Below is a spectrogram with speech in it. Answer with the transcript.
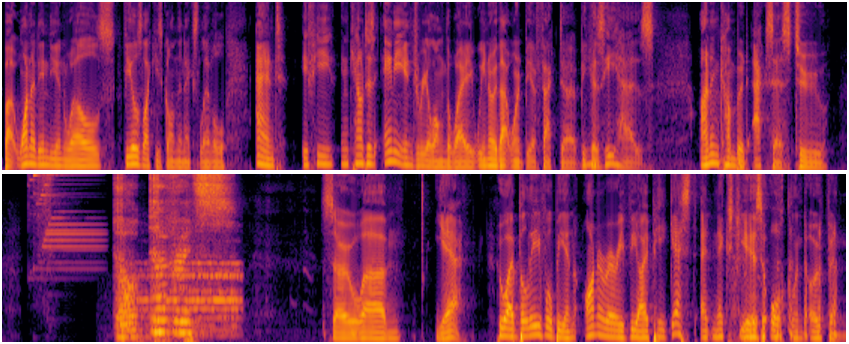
but won at Indian Wells. Feels like he's gone the next level. And if he encounters any injury along the way, we know that won't be a factor because he has unencumbered access to Dr. Fritz. So, um, yeah, who I believe will be an honorary VIP guest at next year's Auckland Open.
